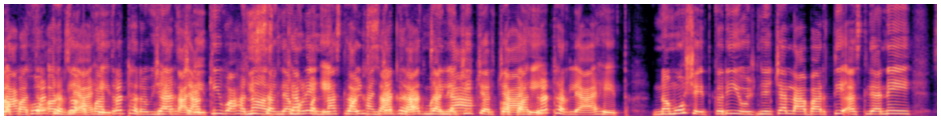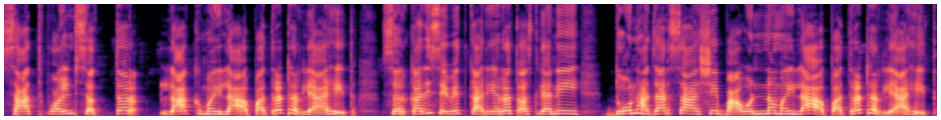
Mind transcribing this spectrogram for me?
अपात्र ठरल्या आहेत ठरविण्यात आले. ही वाहनं असल्यामुळे पन्नास लाखांच्या घरात जाण्याची चर्चा आहे. अपात्र ठरल्या आहेत नमो शेतकरी योजनेच्या लाभार्थी असल्याने सात पॉईंट सत्तर लाख महिला अपात्र ठरल्या आहेत. सरकारी सेवेत कार्यरत असल्याने दोन हजार सहाशे बावन्न महिला अपात्र ठरल्या आहेत.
